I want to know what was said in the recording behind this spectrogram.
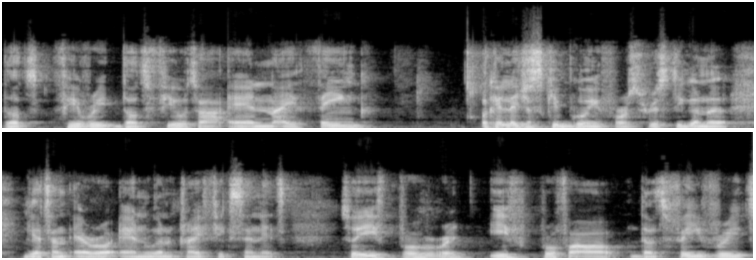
dot favorite dot filter and i think okay let's just keep going first. We're still gonna get an error and we're gonna try fixing it. So if if profile dot favorite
